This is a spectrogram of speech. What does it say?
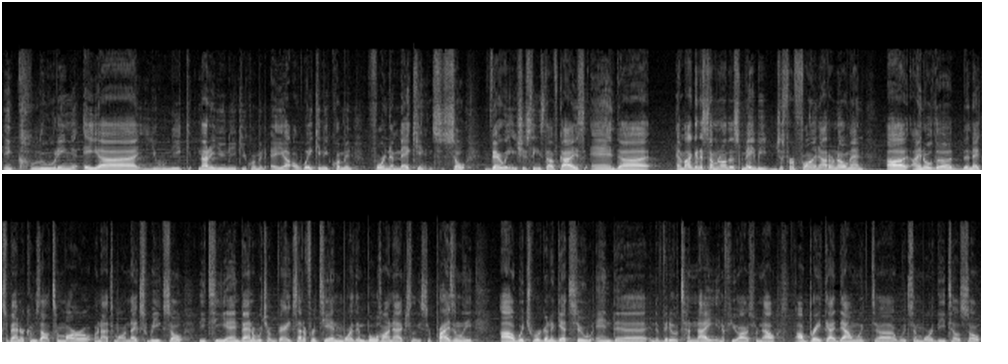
including a uh, unique, not a unique equipment, a uh, awakened equipment for Namekians. So very interesting stuff, guys. And uh, am I going to summon all this? Maybe just for fun. I don't know, man. Uh, I know the the next banner comes out tomorrow, or not tomorrow, next week. So the Tien banner, which I'm very excited for Tien, more than Buuhan actually, surprisingly, uh, which we're gonna get to in the in the video tonight. In a few hours from now, I'll break that down with uh, with some more details. So.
